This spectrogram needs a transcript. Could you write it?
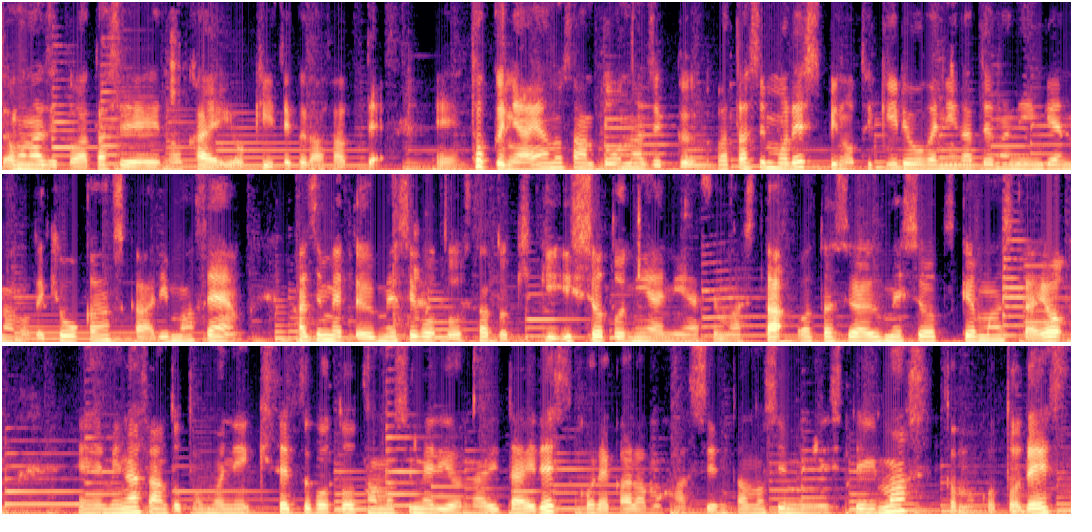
と同じく私の回を聞いてくださって、えー特に綾野さんと同じく私もレシピの適量が苦手な人間なので共感しかありません。初めて梅仕事をしたと聞き一緒とニヤニヤしました。私は梅酒をつけましたよ、えー皆さんと共に季節ごとを楽しめるようになりたいです。これからも発信楽しみにしています。とのことです。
